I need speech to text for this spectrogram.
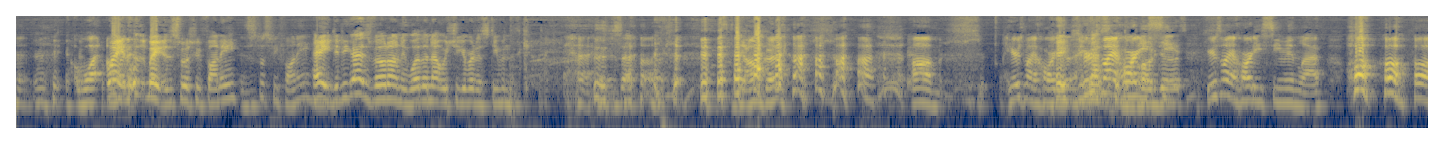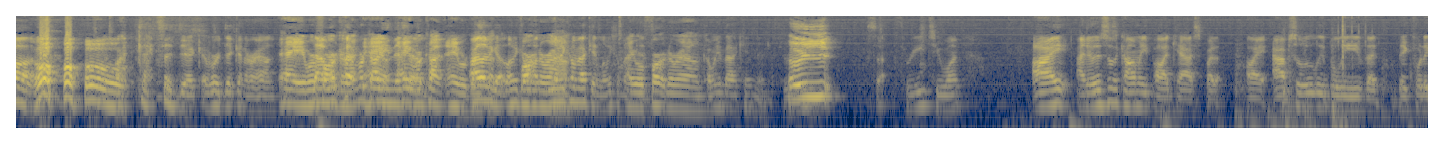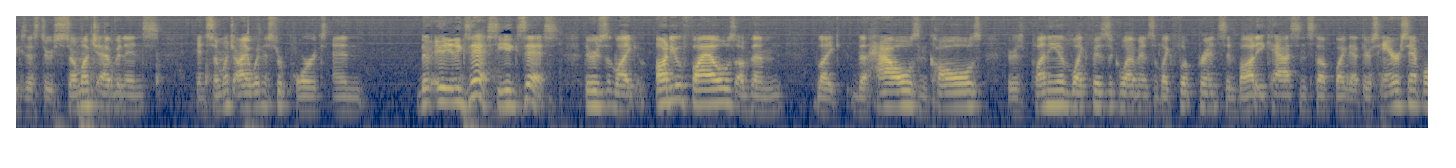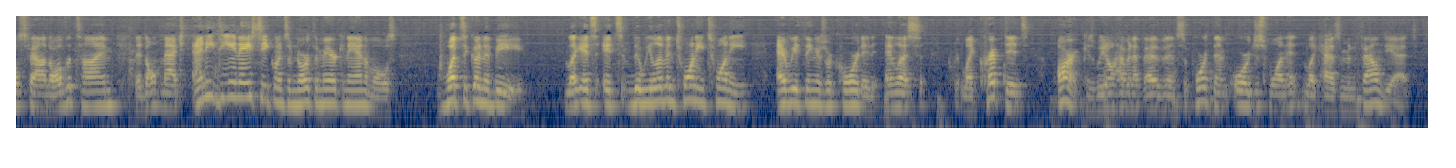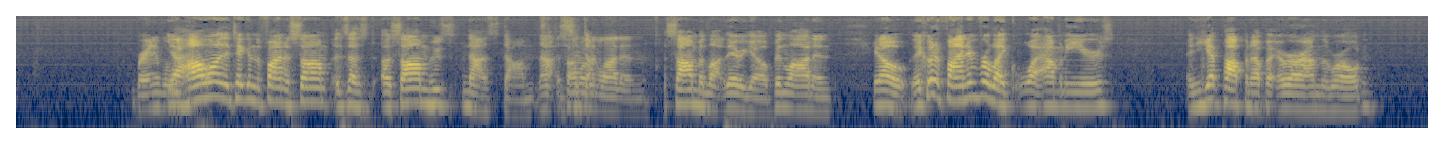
What? Wait. This, wait. Is this supposed to be funny? Is this supposed to be funny? Hey, did you guys vote on whether or not we should get rid of Stephen the yeah, I'm good. um, here's my hearty. Hey, here's my hearty. Se- here's my hearty semen laugh. Ho ho ho. Oh, ho, ho. That's a dick. We're dicking around. Hey, we're No, we're farting. cut- we're hey, cutting this hey, out. we're cutting. Hey, we're cutting. All right, let me go. Let me farting come. around. Let me come back in. Let me come back Hey, we're in. farting around. Coming back in. Hey. So, three, two, one. I I know this is a comedy podcast, but I absolutely believe that Bigfoot exists. There's so much evidence and so much eyewitness reports, and there, it exists. He exists. There's like audio files of them, like the howls and calls. There's plenty of like physical evidence of like footprints and body casts and stuff like that. There's hair samples found all the time that don't match any DNA sequence of North American animals. What's it going to be? Like it's it's we live in 2020. Everything is recorded unless like cryptids aren't because we don't have enough evidence to support them, or just one like hasn't been found yet. Brandon, Yeah, how long did it take him to find Assam? Is a Assam who's not Assam, not Saddam- bin Laden. Assam bin Laden. There we go, bin Laden. You know they couldn't find him for like what? How many years? And he kept popping up around the world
